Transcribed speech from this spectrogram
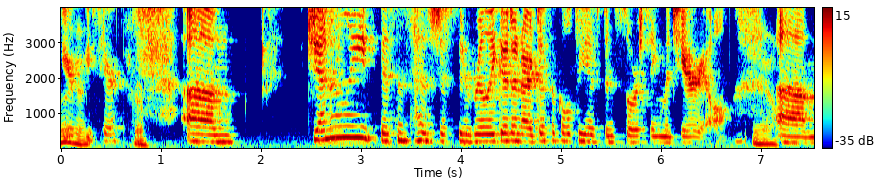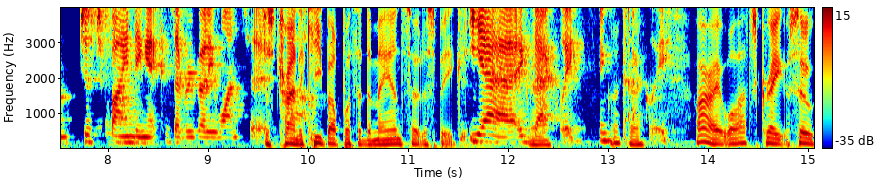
earpiece here sure. um, generally business has just been really good and our difficulty has been sourcing material yeah. um, just finding it because everybody wants it just trying um, to keep up with the demand so to speak yeah exactly yeah. exactly okay. all right well that's great so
